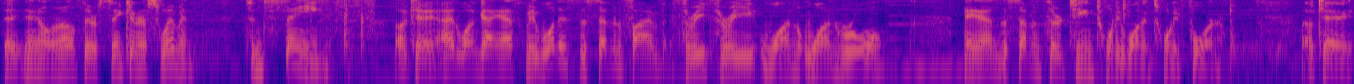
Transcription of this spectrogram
They, they don't know if they're sinking or swimming. It's insane. Okay, I had one guy ask me, what is the 753311 rule? And the 713, 21, and 24. Okay,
